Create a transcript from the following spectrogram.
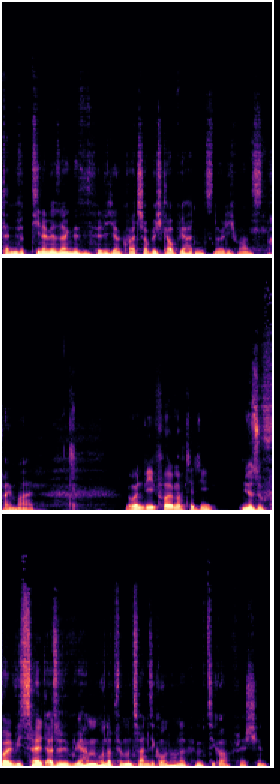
dann wird Tina wieder sagen, das ist völliger Quatsch, aber ich glaube, wir hatten es neulich, waren es dreimal. Und wie voll macht ihr die? Ja, so voll wie es halt, also wir haben 125er und 150er Fläschchen.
